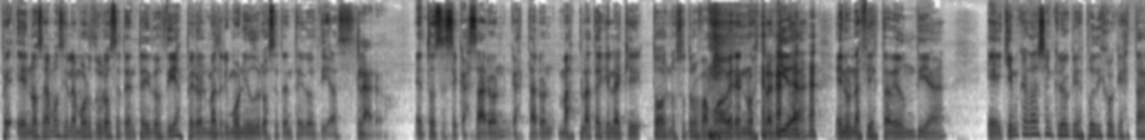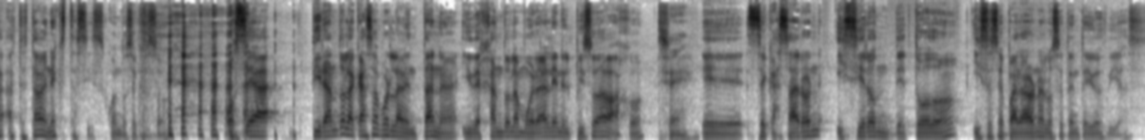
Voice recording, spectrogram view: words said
perdón, eh, no sabemos si el amor duró 72 días, pero el matrimonio duró 72 días. Claro. Entonces se casaron, gastaron más plata que la que todos nosotros vamos a ver en nuestra vida en una fiesta de un día. Eh, Kim Kardashian creo que después dijo que está, hasta estaba en éxtasis cuando se casó. O sea, tirando la casa por la ventana y dejando la moral en el piso de abajo. Sí. Eh, se casaron, hicieron de todo y se separaron a los 72 días.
